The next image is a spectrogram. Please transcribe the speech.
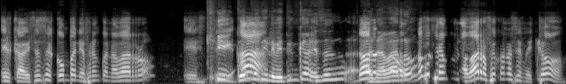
el cabezazo de Company de Franco Navarro, este, ¿Qué? ah, Company le metió un cabezazo a, no, a no, Navarro. no, no fue Franco Navarro, fue cuando se me echó.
